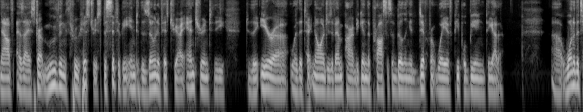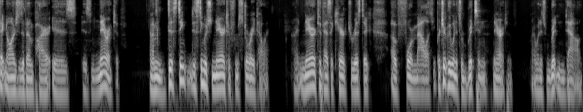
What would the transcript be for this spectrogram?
Now, as I start moving through history, specifically into the zone of history, I enter into the to the era where the technologies of empire begin the process of building a different way of people being together. Uh, one of the technologies of empire is is narrative, and I'm distinct distinguish narrative from storytelling. Right? Narrative has a characteristic of formality, particularly when it's a written narrative, right? when it's written down,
